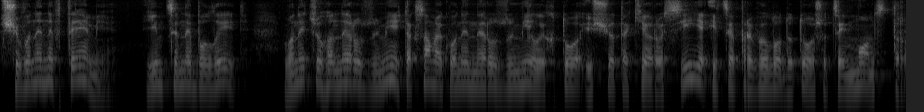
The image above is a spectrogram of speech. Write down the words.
що вони не в темі, їм це не болить. Вони цього не розуміють, так само, як вони не розуміли, хто і що таке Росія, і це привело до того, що цей монстр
